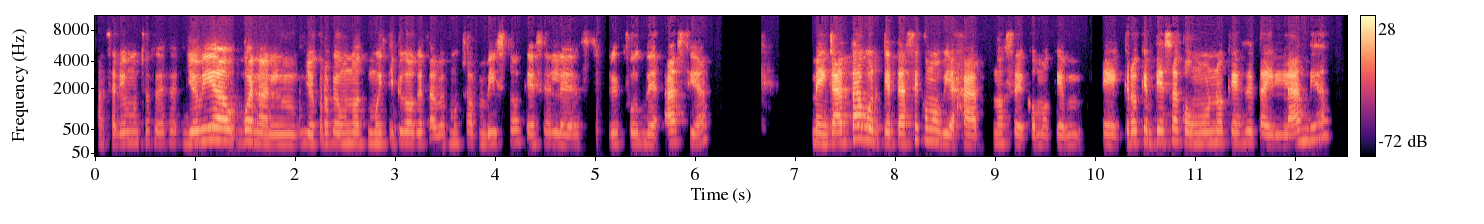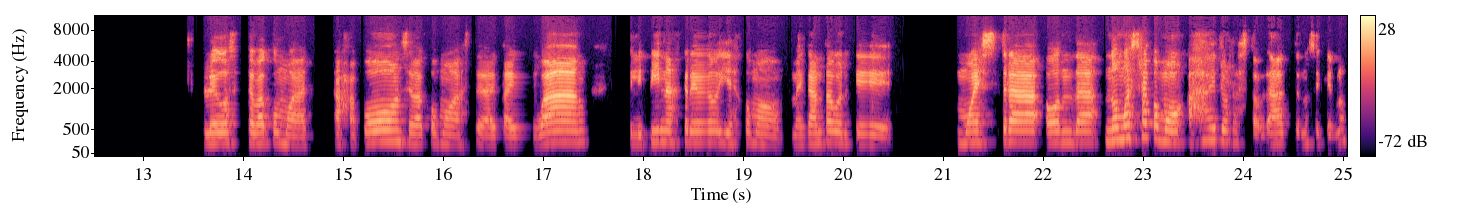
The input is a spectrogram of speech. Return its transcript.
Han salido muchos de ese. Yo vi, bueno, yo creo que uno muy típico que tal vez muchos han visto, que es el street food de Asia. Me encanta porque te hace como viajar, no sé, como que eh, creo que empieza con uno que es de Tailandia, luego se va como a, a Japón, se va como hasta Taiwán, Filipinas creo, y es como, me encanta porque muestra onda, no muestra como, ay, los restaurantes, no sé qué, ¿no?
